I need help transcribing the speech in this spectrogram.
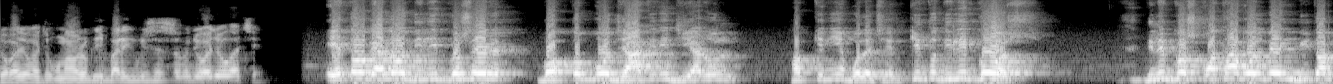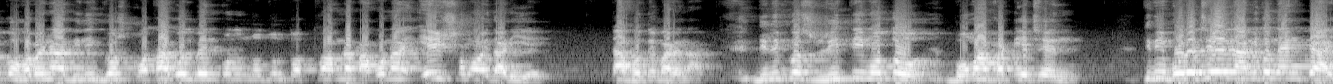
যোগাযোগ আছে? ওনারও কি বারিক বিশ্বাসের সঙ্গে যোগাযোগ আছে? এ তো গেল দিলীপ ঘোষের বক্তব্য, যা তিনি জিয়ারুল হককে নিয়ে বলেছেন। কিন্তু দিলীপ ঘোষ দিলীপ ঘোষ কথা বলবেন, বিতর্ক হবে না। দিলীপ ঘোষ কথা বলবেন, কোনো নতুন তথ্য আমরা পাবো না। এই সময় দাঁড়িয়ে তা হতে পারে না। দিলীপ ঘোষ রীতিমতো বোমা ফাটিয়েছেন। তিনি বলেছেন, আমি তো ন্যাংটাই।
